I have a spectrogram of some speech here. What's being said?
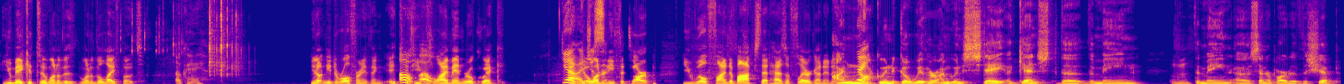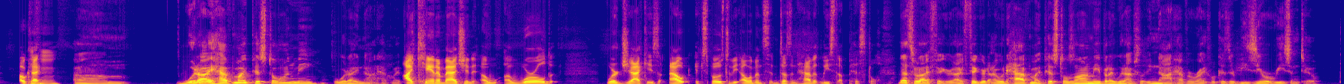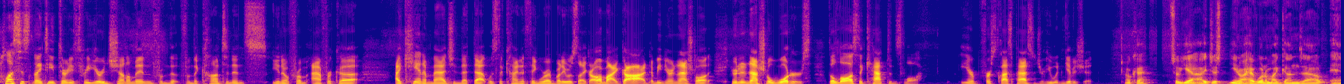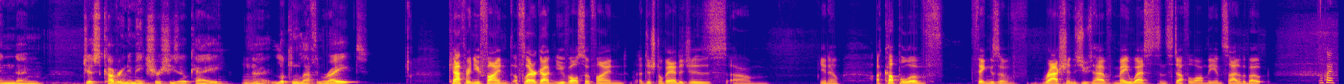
You make it to one of the one of the lifeboats. Okay. You don't need to roll for anything. It, Oh, if you oh. climb in real quick Yeah, and I go just underneath the tarp, you will find a box that has a flare gun in it. I'm Great. not going to go with her. I'm going to stay against the the main Mhm. the main uh, center part of the ship. okay. Mhm. Um, would I have my pistol on me, or would I not have my? Pistol? I can't imagine a, a world where Jack is out exposed to the elements and doesn't have at least a pistol. That's what I figured. I figured I would have my pistols on me, but I would absolutely not have a rifle because there'd be zero reason to. Plus, it's 1933. You're a gentleman from the from the continents, you know, from Africa. I can't imagine that that was the kind of thing where everybody was like, "Oh my God!" I mean, you're in national you're in international waters. The law is the captain's law. You're a first class passenger. He wouldn't give a shit. Okay, so yeah, I just you know I have one of my guns out and I'm just covering to make sure she's okay, Mhm. uh, looking left and right. Catherine, you find a flare gun. You've also find additional bandages. Um, you know, a couple of things of rations. You have Mae Wests and stuff along the inside of the boat. Okay.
